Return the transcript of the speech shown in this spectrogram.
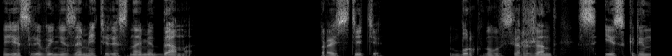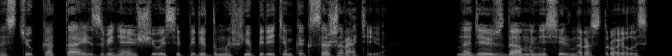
«Если вы не заметили, с нами дама. «Простите», — буркнул сержант с искренностью кота, извиняющегося перед мышью перед тем, как сожрать ее. Надеюсь, дама не сильно расстроилась.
